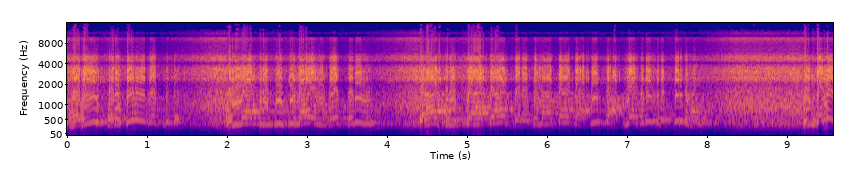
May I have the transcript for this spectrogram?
मध्ये उभं केलं आणि या त्रिपुटीला उभं करून त्या दृश्याच्या दर्शनाचा सापेक्ष आपल्याकडे द्रष्टेपणा घेतला हे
